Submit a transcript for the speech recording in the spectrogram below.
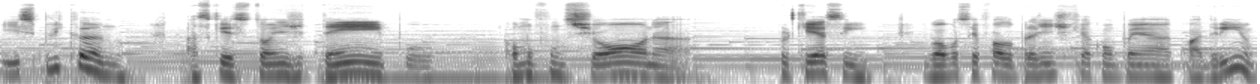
e explicando as questões de tempo, como funciona. Porque, assim, igual você falou, pra gente que acompanha quadrinho,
